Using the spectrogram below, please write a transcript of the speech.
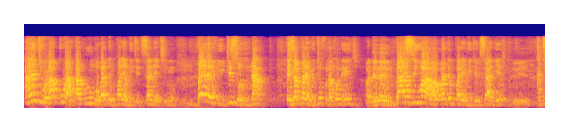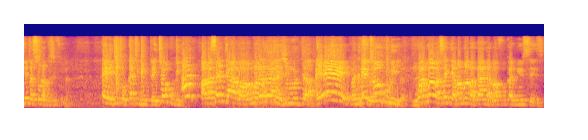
anti we bakuba akalulungu obadde mu paliament ekisanja kimu. Benefiti zonna eza paliament ofunako neegi baziwa ababadde mu paliament ebisanja ebi kati ye tasobola kuzifuna ekyo kyokka kimutta ekyokubiri. Abasajja abo abamukimutta ekyokubiri. Waliwo abasajja abamu abaganda abafuuka newses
